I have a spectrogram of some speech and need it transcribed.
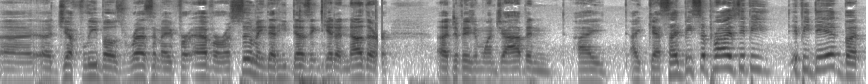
uh, uh, Jeff Lebo's resume forever, assuming that he doesn't get another uh, Division One job. And I, I guess I'd be surprised if he if he did, but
